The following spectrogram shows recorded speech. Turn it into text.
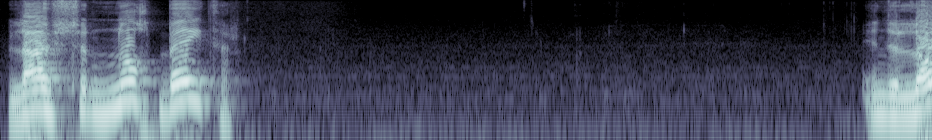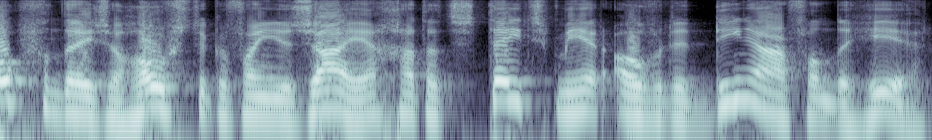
Luister nog beter. In de loop van deze hoofdstukken van Jezaja gaat het steeds meer over de dienaar van de Heer.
